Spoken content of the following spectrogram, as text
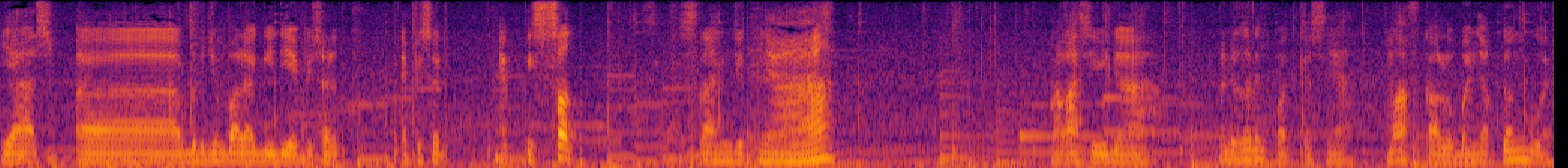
Ya eh, berjumpa lagi di episode episode episode selanjutnya. Makasih udah mendengarin podcastnya. Maaf kalau banyak gangguan.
